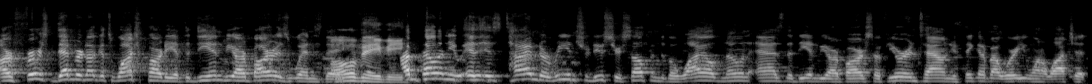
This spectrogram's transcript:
Our first Denver Nuggets watch party at the DNVR bar is Wednesday. Oh, baby. I'm telling you, it is time to reintroduce yourself into the wild known as the DNVR bar. So if you're in town, you're thinking about where you want to watch it,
